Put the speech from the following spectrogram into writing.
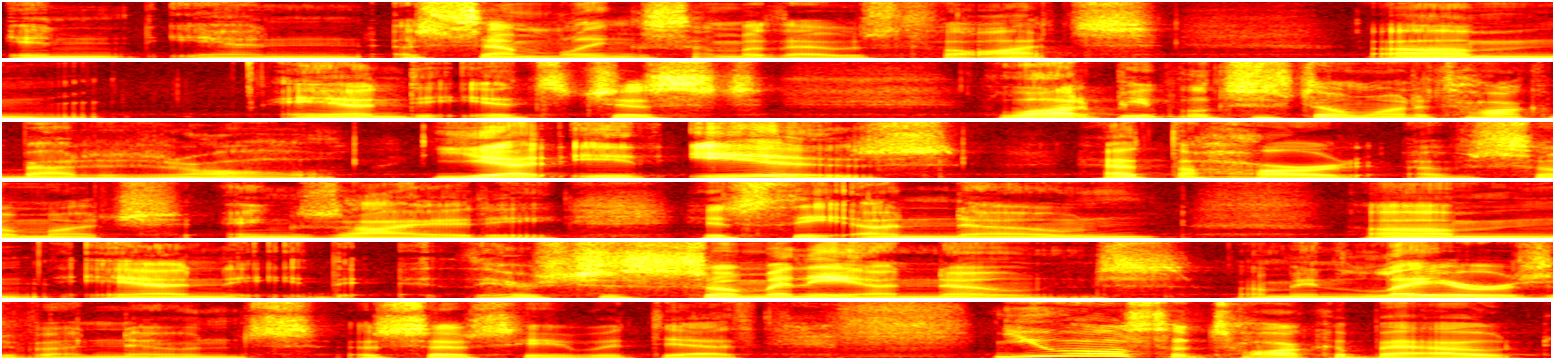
in in assembling some of those thoughts, um, and it's just a lot of people just don't want to talk about it at all. Yet it is at the heart of so much anxiety. It's the unknown. Um, and th- there's just so many unknowns. I mean, layers of unknowns associated with death. You also talk about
